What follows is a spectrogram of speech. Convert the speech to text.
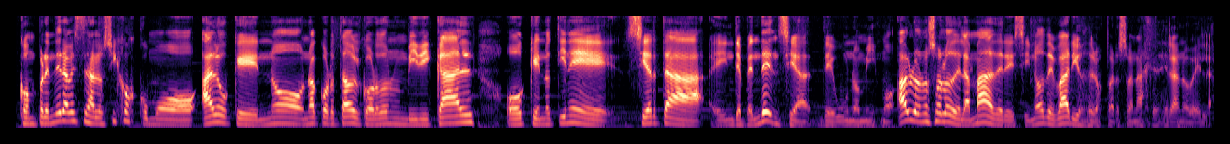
comprender a veces a los hijos como algo que no, no, ha cortado el cordón umbilical o que no tiene cierta independencia de uno mismo. Hablo no solo de la madre, sino de varios de los personajes de la novela.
